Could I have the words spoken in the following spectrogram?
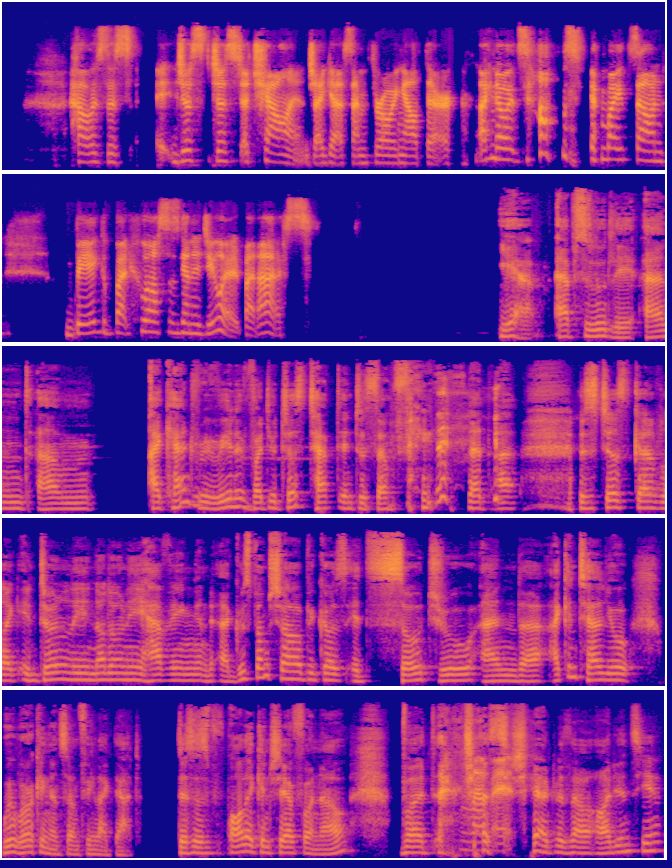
How is this eh, just just a challenge i guess i'm throwing out there i know it sounds it might sound big but who else is going to do it but us Yeah, absolutely. And um, I can't reveal it, but you just tapped into something that uh, is just kind of like internally not only having a goosebump shower because it's so true. And uh, I can tell you, we're working on something like that. This is all I can share for now, but just share it with our audience here.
